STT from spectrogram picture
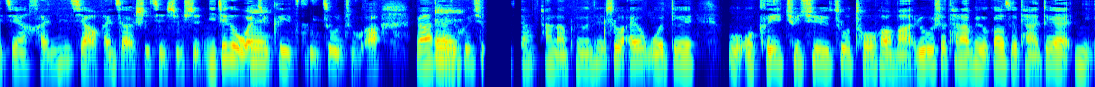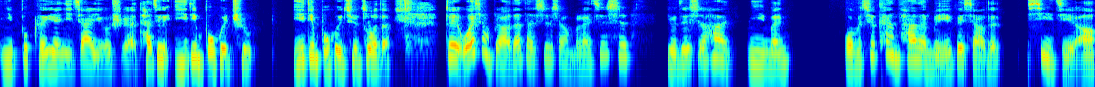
一件很小很小的事情，是不是？你这个完全可以自己做主啊。然后他就会去向她男朋友，他说，哎，我对我我可以去去做头发吗？如果说她男朋友告诉他，对啊，你你不可以，你家里有水啊，他就一定不会出。一定不会去做的，对我想表达的是什么呢？就是有的时候你们，我们去看他的每一个小的细节啊，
